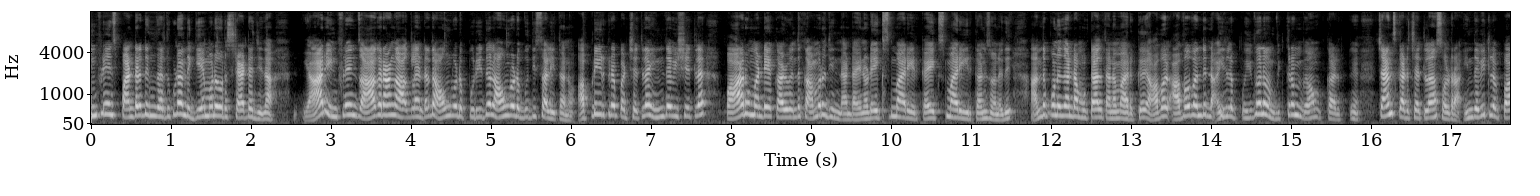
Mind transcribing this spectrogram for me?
இன்ஃப்ளூயன்ஸ் பண்ணுறதுங்கிறது கூட அந்த கேமோட ஒரு ஸ்ட்ராட்டஜி தான். யார் இன்ஃப்ளூயன்ஸ் ஆகுறாங்க ஆகலன்றது அவங்களோட புரிதல் அவங்களோட புத்திசாலித்தனம். அப்படி இருக்கிற பட்சத்தில் இந்த விஷயத்தில் பாரு மண்டைய கழு வந்து கமருதீன் தாண்டா. என்னோட எக்ஸ் மாதிரி இருக்கா எக்ஸ் மாதிரி இருக்கான்னு சொன்னது. அந்த பொண்ணு தாண்டா முட்டாள்தனமாக இருக்குது அவள் அவள் வந்து இதில் இவனும் விக்ரம் சான்ஸ் கிடச்சதுலாம் சொல்கிறான் இந்த வீட்டில் பா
